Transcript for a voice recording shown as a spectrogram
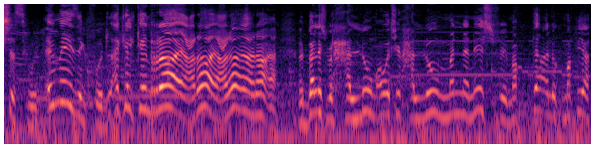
delicious food amazing food الأكل كان رائع رائع رائع رائع. بتبلش بالحلوم. أول شيء الحلوم منا ناشفة ما بتعلق ما فيها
